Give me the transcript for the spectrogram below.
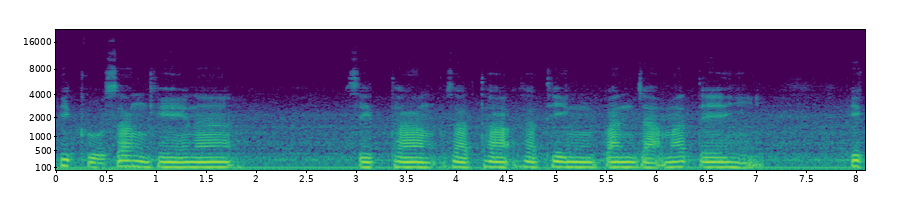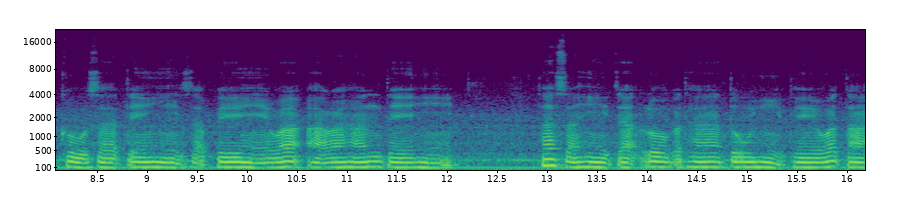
ภิกขุสังเคนะ สิทธังสัทธะสัทธิง ปัญจมัตเตหิ ภิกขุสตเตหิสเพเหวะอรหันเตหิทัสสหิจะโลกธาตูหิเทวตา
